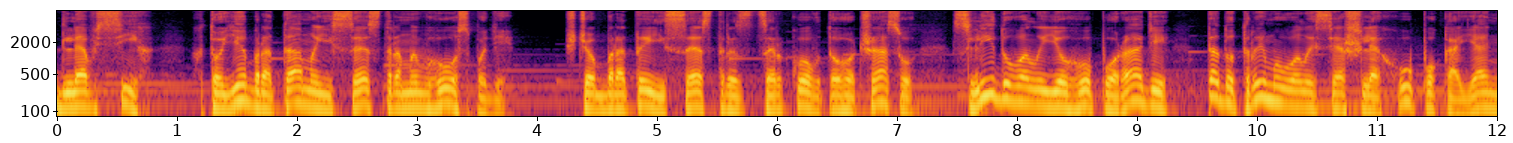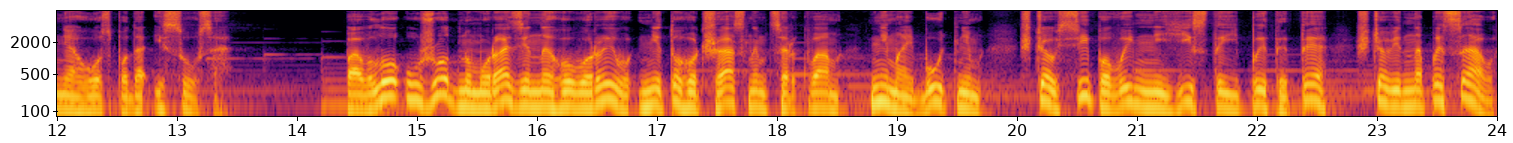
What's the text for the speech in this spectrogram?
для всіх, хто є братами і сестрами в Господі, щоб брати і сестри з церков того часу слідували Його пораді та дотримувалися шляху покаяння Господа Ісуса. Павло у жодному разі не говорив ні тогочасним церквам, ні майбутнім, що всі повинні їсти й пити те, що він написав,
